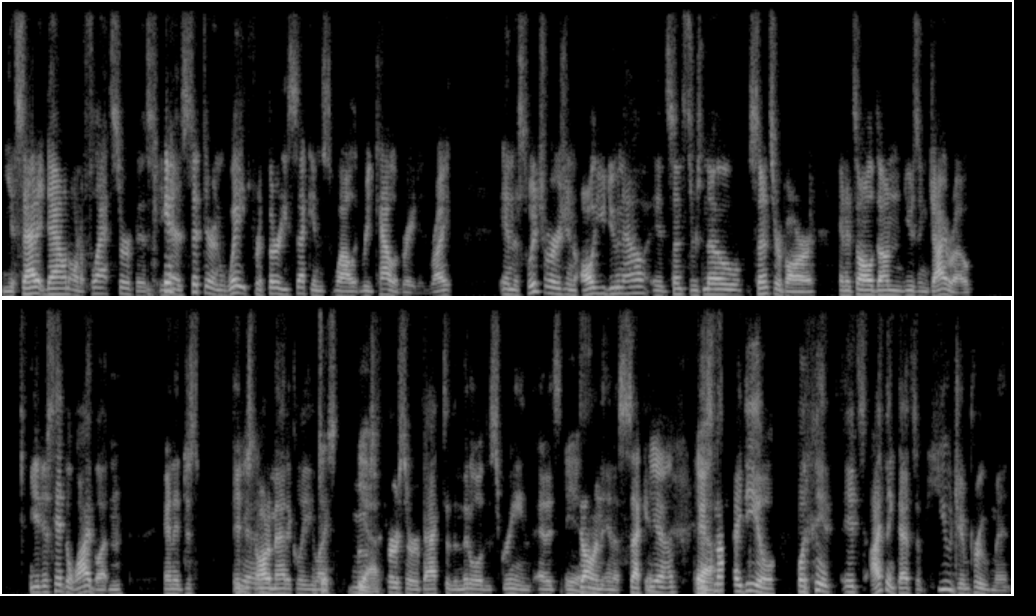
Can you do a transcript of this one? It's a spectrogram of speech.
you sat it down on a flat surface, you had to sit there and wait for 30 seconds while it recalibrated, right? In the Switch version, all you do now is since there's no sensor bar and it's all done using gyro, you just hit the Y button and it just it just automatically like Just- moves yeah. the cursor back to the middle of the screen and it's Yeah. done in a second. Yeah. yeah, It's not ideal, but it, it's I think that's a huge improvement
